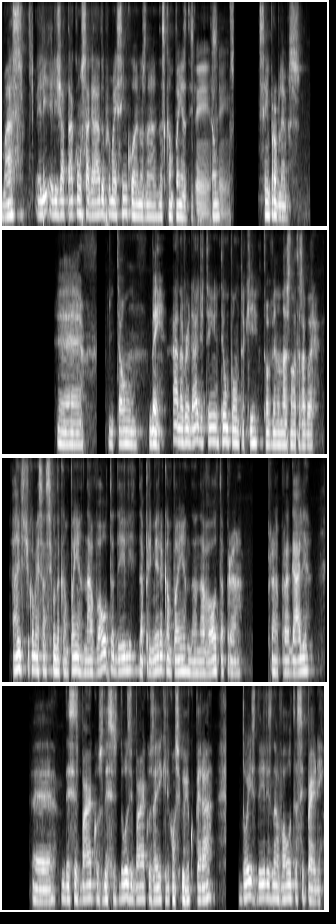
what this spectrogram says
Mas ele, ele já está consagrado por mais cinco anos na, nas campanhas dele. Sim, então, sim. sem problemas. É, então, bem. Ah, na verdade, tem, tem um ponto aqui, estou vendo nas notas agora. Antes de começar a segunda campanha, na volta dele, da primeira campanha, na, na volta para para Gália, é, desses barcos, desses 12 barcos aí que ele conseguiu recuperar, dois deles na volta se perdem.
